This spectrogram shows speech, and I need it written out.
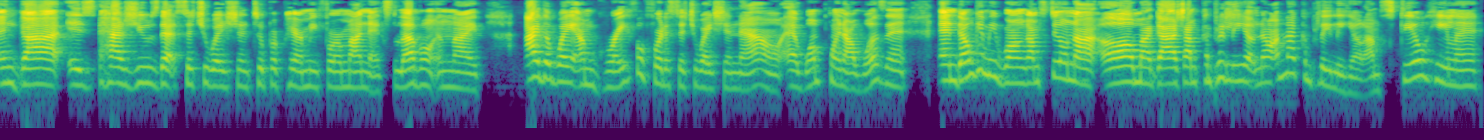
and God is has used that situation to prepare me for my next level in life. Either way, I'm grateful for the situation now. At one point I wasn't. And don't get me wrong, I'm still not, oh my gosh, I'm completely healed. No, I'm not completely healed. I'm still healing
